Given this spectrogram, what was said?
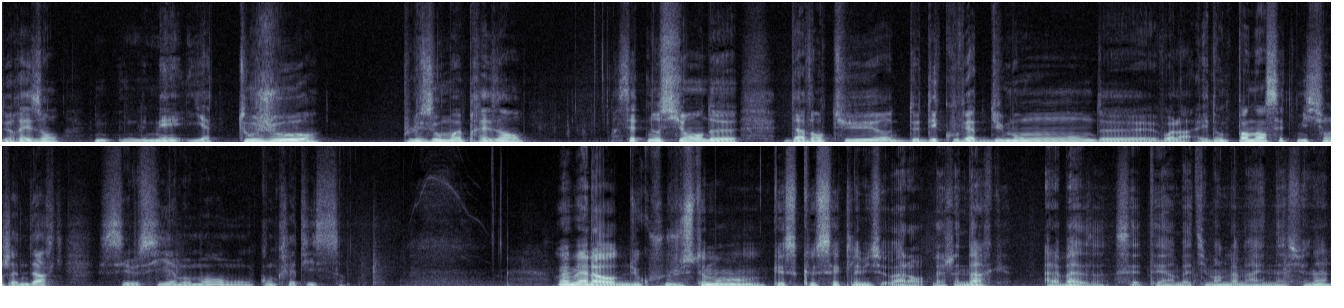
raisons. Mais il y a toujours, plus ou moins présent, cette notion de d'aventure, de découverte du monde, euh, voilà. Et donc pendant cette mission Jeanne d'Arc, c'est aussi un moment où on concrétise ça. Ouais, mais alors du coup justement, qu'est-ce que c'est que la mission? Alors la Jeanne d'Arc, à la base, c'était un bâtiment de la Marine nationale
